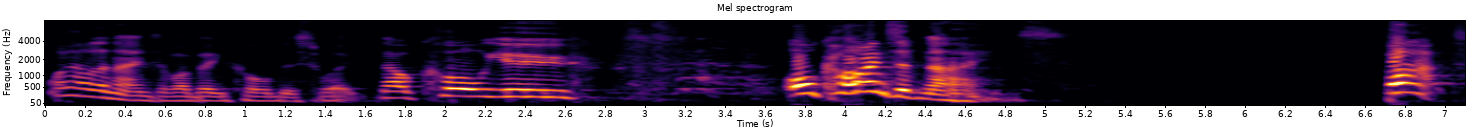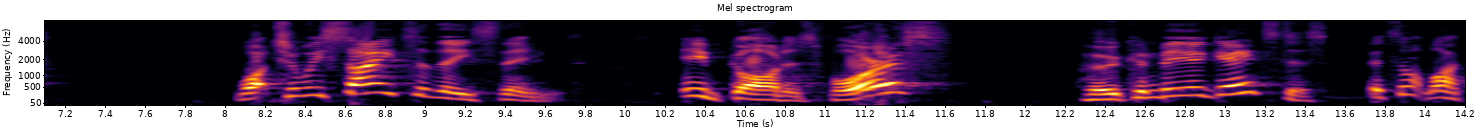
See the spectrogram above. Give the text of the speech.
What other names have I been called this week? They'll call you all kinds of names. But what shall we say to these things? If God is for us, who can be against us? It's not like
